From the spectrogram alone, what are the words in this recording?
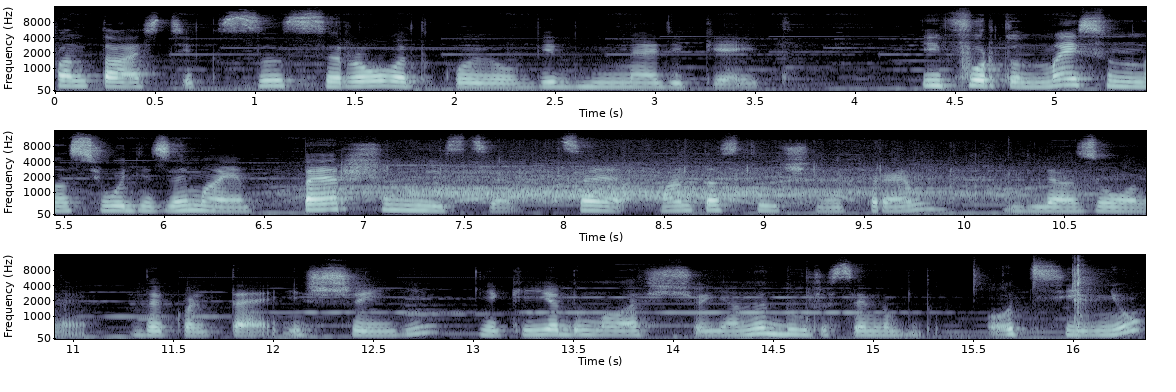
Fantastic з сироваткою від Medicaid. І Fortune Mason у нас сьогодні займає перше місце. Це фантастичний крем для зони декольте і шиї, який я думала, що я не дуже сильно оціню,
